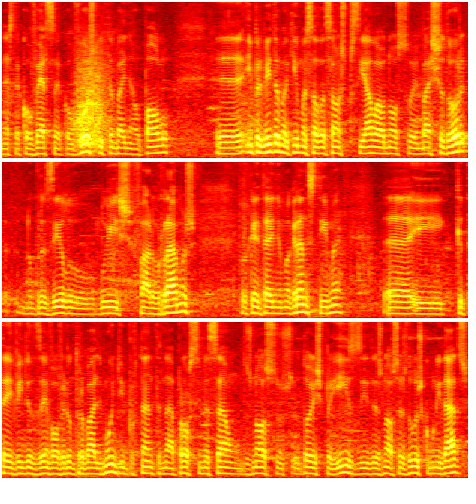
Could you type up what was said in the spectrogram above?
nesta conversa convosco e também ao Paulo. Eh, e permitam-me aqui uma saudação especial ao nosso embaixador no Brasil, Luís Faro Ramos, por quem tenho uma grande estima e que tem vindo a desenvolver um trabalho muito importante na aproximação dos nossos dois países e das nossas duas comunidades,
